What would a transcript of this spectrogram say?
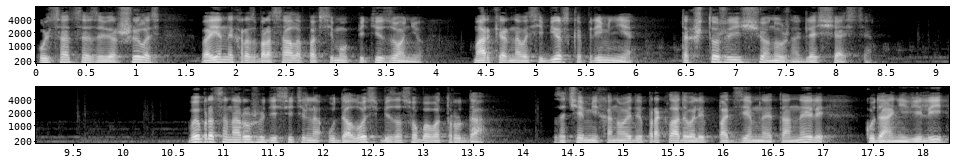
Пульсация завершилась, военных разбросало по всему пятизонью. Маркер Новосибирска при мне. Так что же еще нужно для счастья? Выбраться наружу действительно удалось без особого труда. Зачем механоиды прокладывали подземные тоннели, куда они вели,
